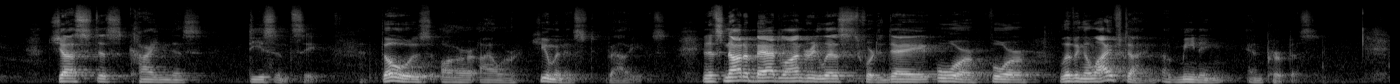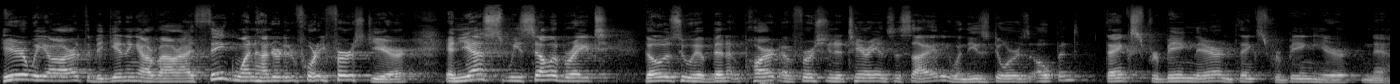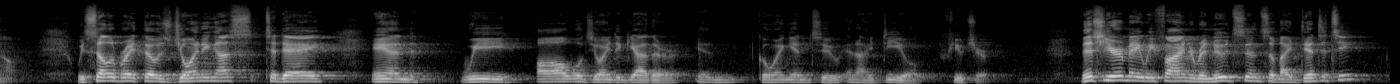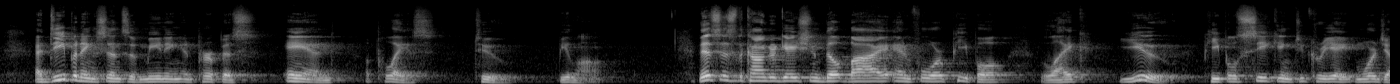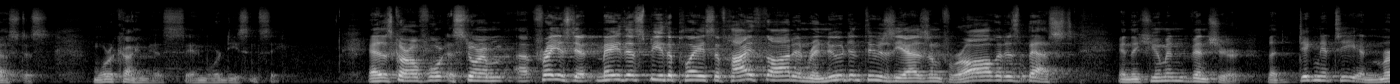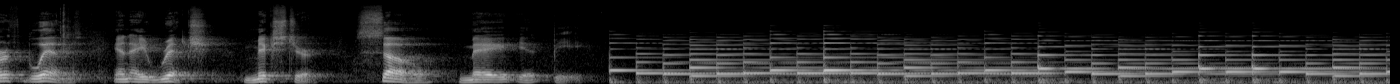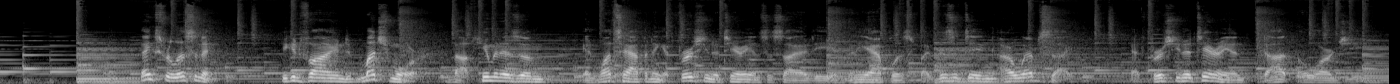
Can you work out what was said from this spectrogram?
Justice, kindness, decency. Those are our humanist values. And it's not a bad laundry list for today or for living a lifetime of meaning and purpose. Here we are at the beginning of our, I think, 141st year. And yes, we celebrate those who have been a part of First Unitarian Society when these doors opened. Thanks for being there and thanks for being here now. We celebrate those joining us today, and we all will join together in going into an ideal future. This year, may we find a renewed sense of identity a deepening sense of meaning and purpose, and a place to belong. This is the congregation built by and for people like you, people seeking to create more justice, more kindness, and more decency. As Carl Storm uh, phrased it, may this be the place of high thought and renewed enthusiasm for all that is best in the human venture. Let dignity and mirth blend in a rich mixture. So may it be. Thanks for listening. You can find much more about humanism and what's happening at First Unitarian Society in Minneapolis by visiting our website at firstunitarian.org.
